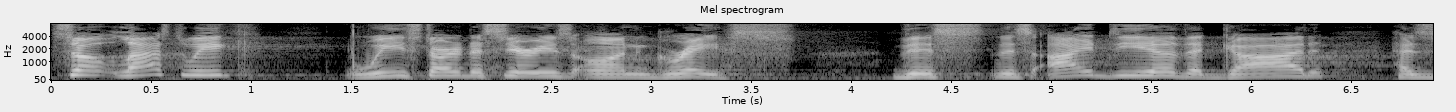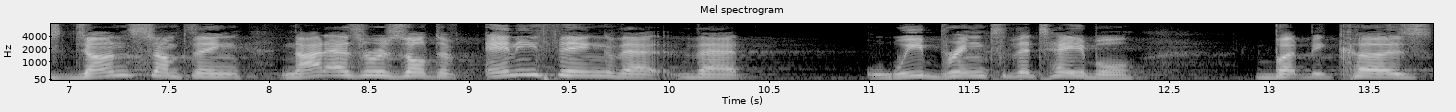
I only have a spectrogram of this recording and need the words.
So last week, we started a series on grace. This, this idea that God has done something not as a result of anything that, that we bring to the table, but because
